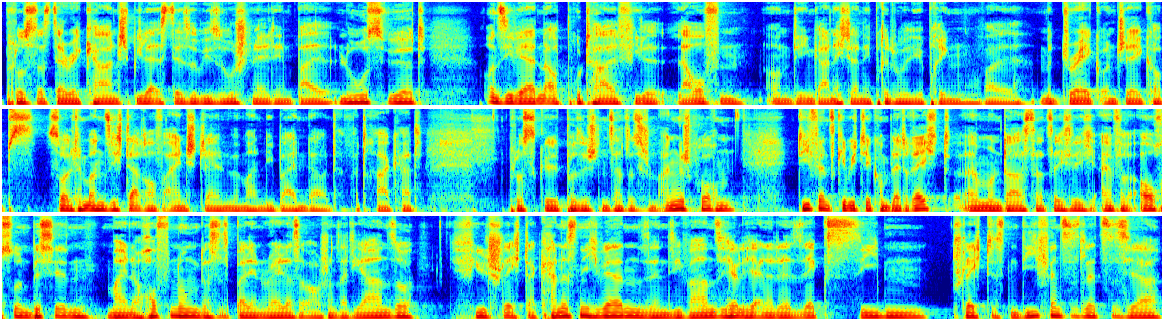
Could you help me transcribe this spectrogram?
Plus, dass Derek Carr ein Spieler ist, der sowieso schnell den Ball los wird. Und sie werden auch brutal viel laufen und ihn gar nicht an die Bredouille bringen, weil mit Drake und Jacobs sollte man sich darauf einstellen, wenn man die beiden da unter Vertrag hat plus Skill Positions hat es schon angesprochen. Defense gebe ich dir komplett recht. Ähm, und da ist tatsächlich einfach auch so ein bisschen meine Hoffnung. Das ist bei den Raiders auch schon seit Jahren so. Viel schlechter kann es nicht werden, denn sie waren sicherlich einer der sechs, sieben schlechtesten Defenses letztes Jahr.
